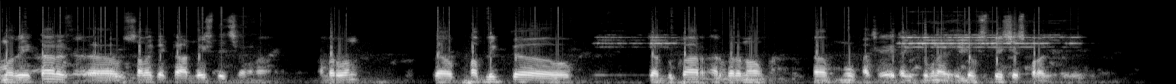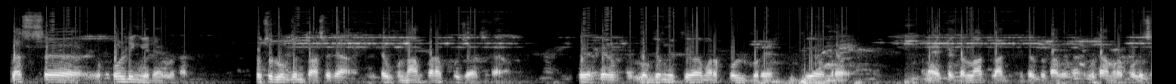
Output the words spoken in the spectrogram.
আমার একটা সবাইকে একটা অ্যাডভাইস দিচ্ছি আমরা। নাম্বার ওয়ান পাবলিক যা দুকার আর বেরোনো মুখ আছে, এটা কিন্তু মানে একদম স্পেসিয়াস করা যেতে প্লাস হোল্ডিং এরিয়াগুলোটা প্রচুর লোকজন তো আসে এটা এটা নাম করা পুজো আছে এদেরকে লোকজনকে কীভাবে আমরা হোল্ড করে কীভাবে আমরা মানে একটা একটা লাট লাট ভিতরে ঢোকাবে না ওটা আমরা বলেছি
